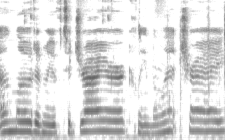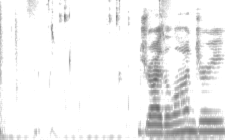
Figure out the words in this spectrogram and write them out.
Unload and move to dryer. Clean the lint tray. Dry the laundry.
